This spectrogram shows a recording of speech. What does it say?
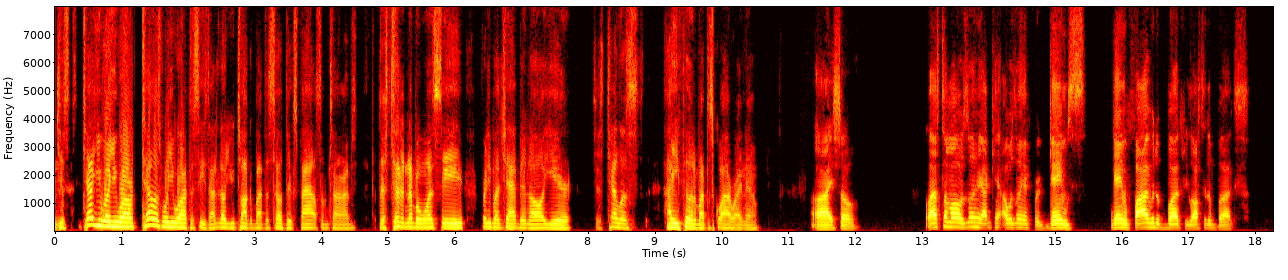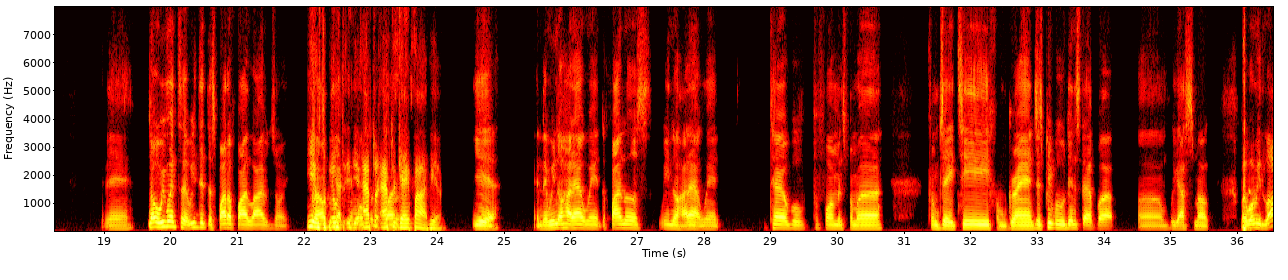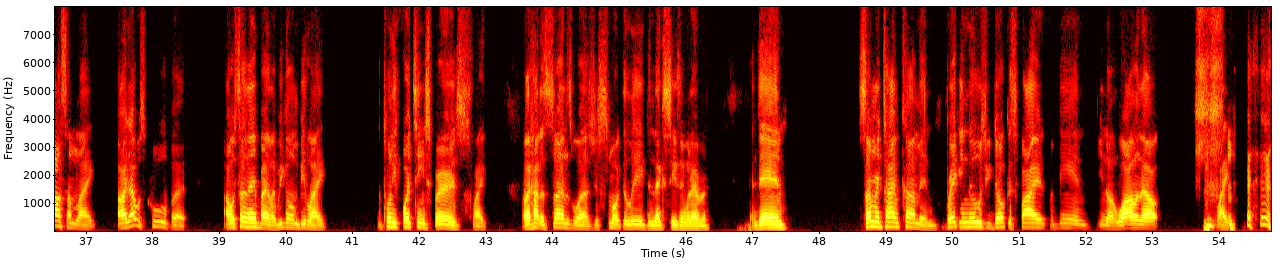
just tell you where you are. Tell us where you are at the season. I know you talk about the Celtics foul sometimes. They're still the number one seed. Pretty much have been all year. Just tell us how you feeling about the squad right now. All right, so last time I was on here, I can't. I was on here for games, game five of the Bucks. We lost to the Bucks. Then no, we went to we did the Spotify live joint. Yeah, it was, it was, after after game five. Yeah, yeah, and then we know how that went. The finals, we know how that went. Terrible performance from uh from JT, from Grant, just people who didn't step up. Um, we got smoked. But when we lost, I'm like, all right, that was cool. But I was telling everybody like we're gonna be like the 2014 Spurs, like like how the Suns was, just smoked the league the next season, whatever. And then summertime coming, breaking news: Udoka's fired for being, you know, walling out. Like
